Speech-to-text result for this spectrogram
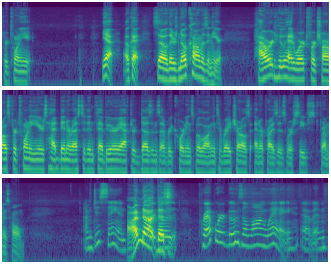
for 20. Yeah, okay. So there's no commas in here. Howard, who had worked for Charles for 20 years, had been arrested in February after dozens of recordings belonging to Ray Charles Enterprises were seized from his home. I'm just saying. I'm not- that's- goes- prep work goes a long way, Evan.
